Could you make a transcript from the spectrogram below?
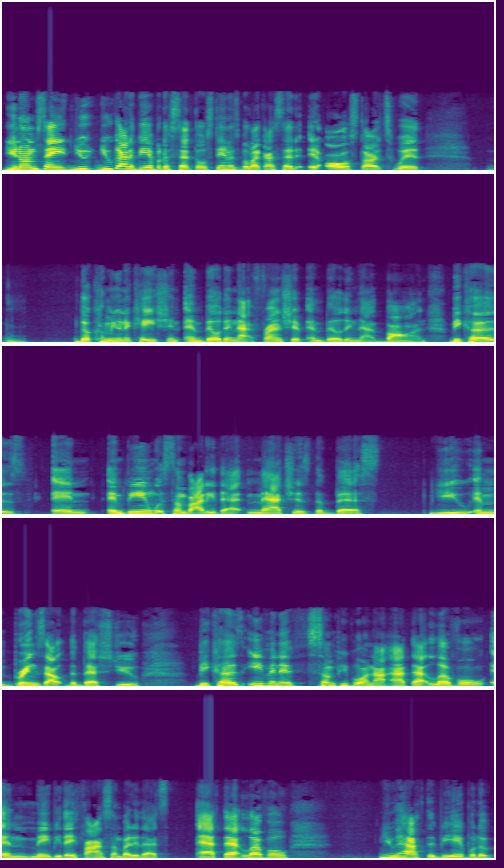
You know what I'm saying? You you got to be able to set those standards. But like I said, it all starts with the communication and building that friendship and building that bond because and and being with somebody that matches the best you and brings out the best you because even if some people are not at that level and maybe they find somebody that's at that level, you have to be able to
